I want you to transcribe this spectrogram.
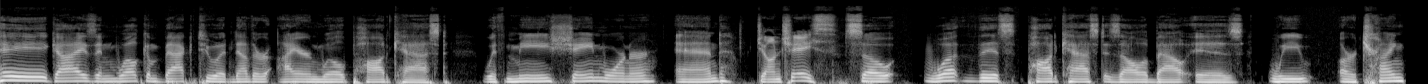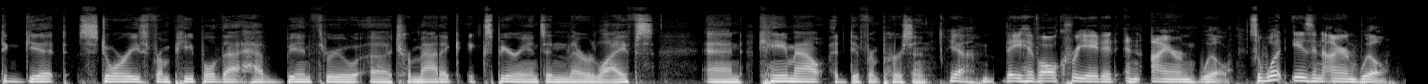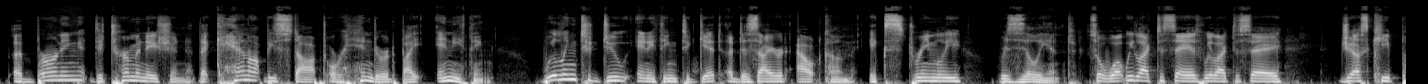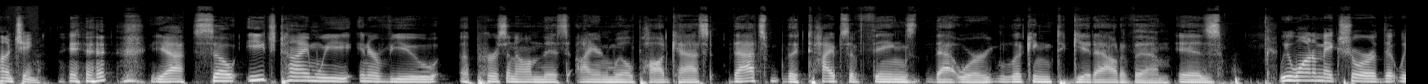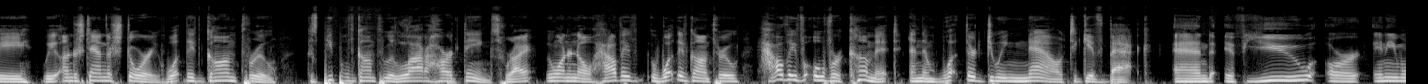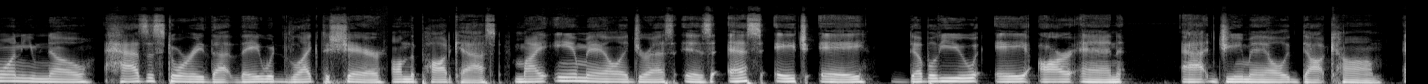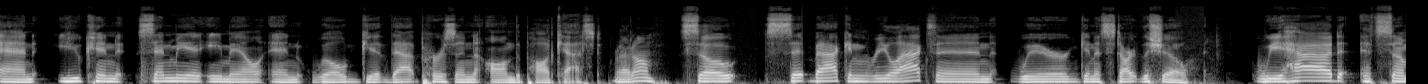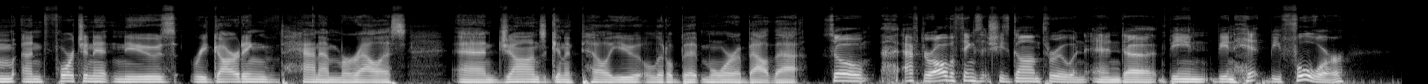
Hey guys, and welcome back to another Iron Will podcast with me, Shane Warner, and John Chase. so what this podcast is all about is we are trying to get stories from people that have been through a traumatic experience in their lives and came out a different person. Yeah, they have all created an iron will. So, what is an iron will? A burning determination that cannot be stopped or hindered by anything, willing to do anything to get a desired outcome, extremely resilient. So, what we like to say is we like to say, just keep punching. Yeah. So each time we interview a person on this Iron Will podcast, that's the types of things that we're looking to get out of them is we want to make sure that we we understand their story, what they've gone through, because people have gone through a lot of hard things, right? We want to know how they've what they've gone through, how they've overcome it, and then what they're doing now to give back. and if you or anyone you know has a story that they would like to share on the podcast, my email address is S H A W A R N at gmail.com. And you can send me an email and we'll get that person on the podcast. Right on. So sit back and relax, and we're going to start the show. We had some unfortunate news regarding Hannah Morales, and John's going to tell you a little bit more about that. So after all the things that she's gone through and and uh, being being hit before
